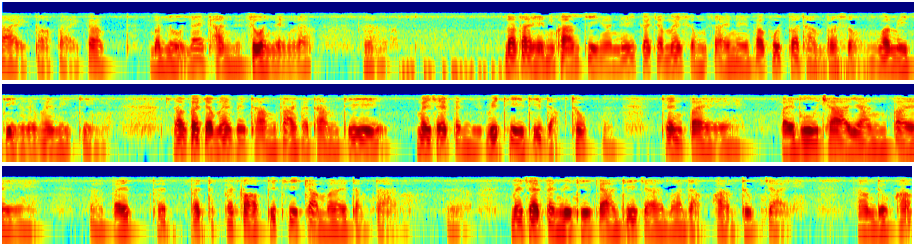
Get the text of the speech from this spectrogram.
ตายอีกต่อไปก็บรรลุได้ขั้นส่วนหนึ่งแล้ว แล้วถ้าเห็นความจริงอันนี้ก็จะไม่สงสัยในพระพุทธพระธรรมพระสงฆ์ว่ามีจริงหรือไม่มีจริง แล้วก็จะไม่ไปทำการกระทำที่ไม่ใช่เป็นวิธีที่ดับทุกข์ เช่นไปไปบูชายันไปไปไปไปประกอบพิธีกรรมอะไรต่างๆ ไม่ใช่เป็นวิธีการที่จะมาดับความทุกข์ใจความดุครับ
